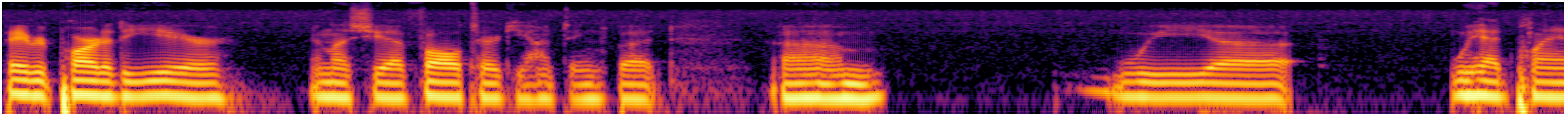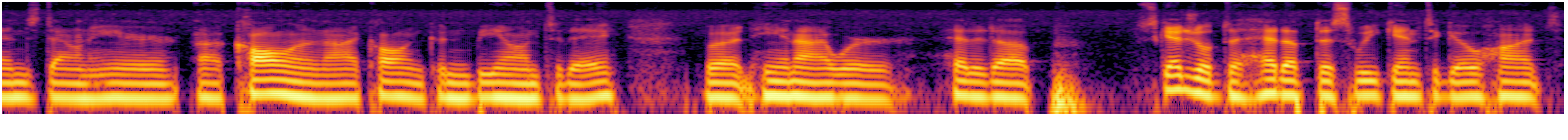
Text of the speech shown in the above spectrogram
favorite part of the year, unless you have fall turkey hunting. But um, we uh, we had plans down here. Uh, Colin and I, Colin couldn't be on today, but he and I were headed up, scheduled to head up this weekend to go hunt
